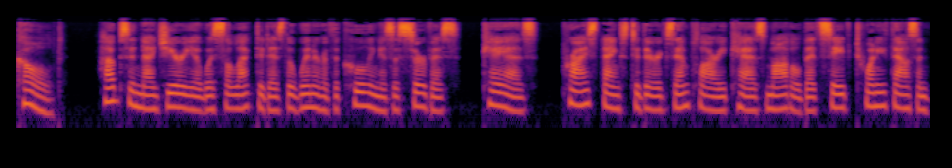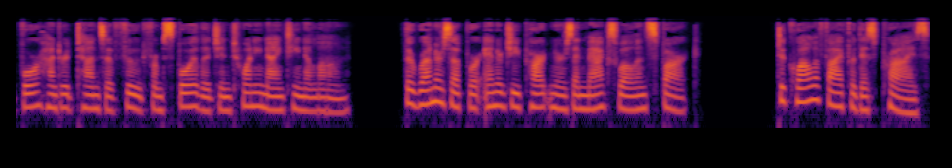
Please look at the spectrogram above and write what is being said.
Cold Hubs in Nigeria was selected as the winner of the Cooling as a Service (CaaS) prize thanks to their exemplary CaaS model that saved 20,400 tons of food from spoilage in 2019 alone. The runners up were Energy Partners and Maxwell and Spark. To qualify for this prize,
